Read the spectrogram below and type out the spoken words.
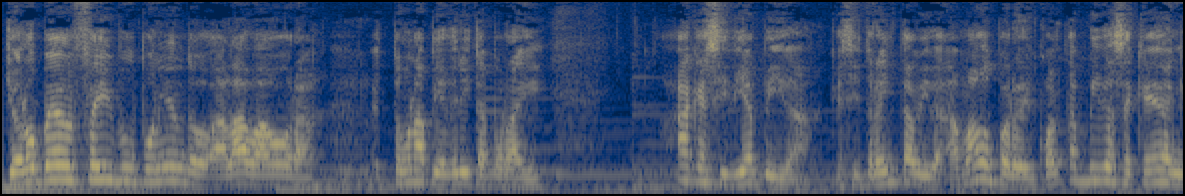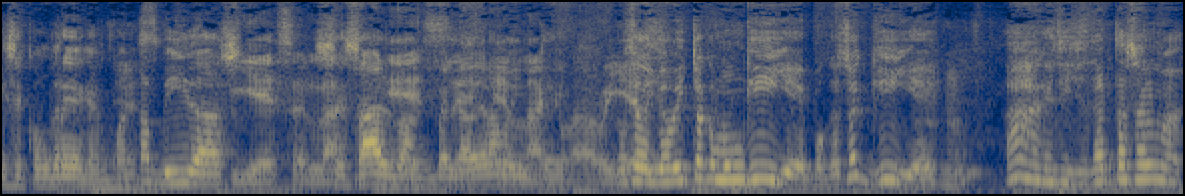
yo lo veo en Facebook poniendo, alaba ahora, esto es una piedrita por ahí. Ah, que si 10 vidas, que si 30 vidas. Amado, pero ¿y cuántas vidas se quedan y se congregan? ¿Cuántas vidas la se salvan verdaderamente? Entonces, es- yo he visto como un guille, porque eso es guille. Ah, que si tantas almas.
